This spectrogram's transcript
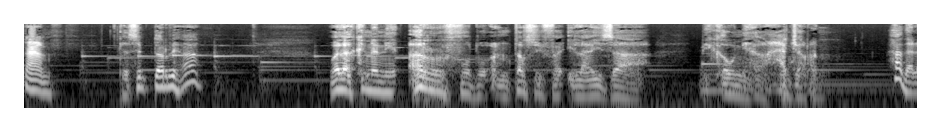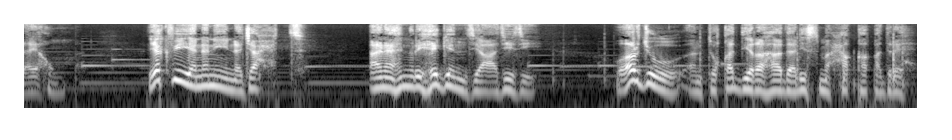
نعم كسبت الرهان. ولكنني أرفض أن تصف إليزا بكونها حجرا. هذا لا يهم. يكفي أنني نجحت. أنا هنري هيجنز يا عزيزي وأرجو أن تقدر هذا الاسم حق قدره.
